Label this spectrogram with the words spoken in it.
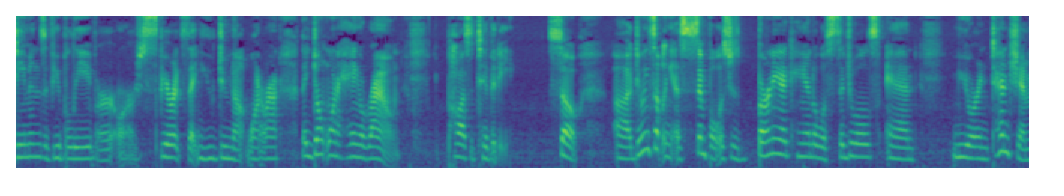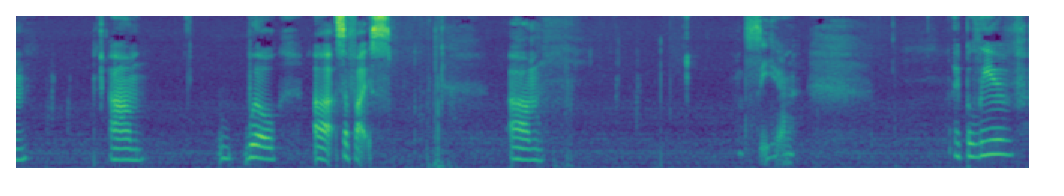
demons, if you believe, or, or spirits that you do not want around, they don't want to hang around positivity. So, uh, doing something as simple as just burning a candle with sigils and your intention um, will uh, suffice. Um, let's see here. I believe,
